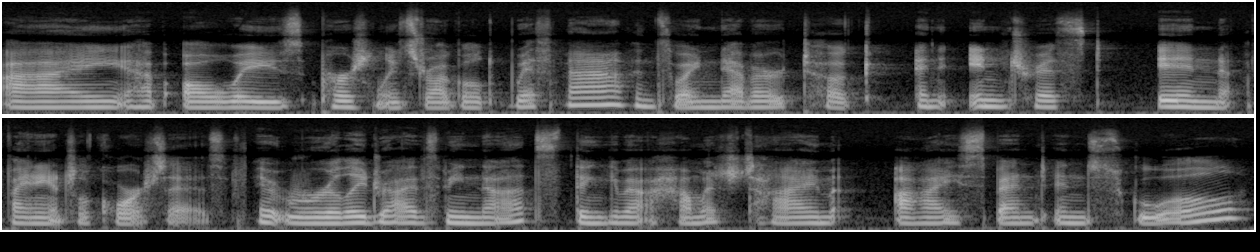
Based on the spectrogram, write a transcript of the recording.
I have always personally struggled with math, and so I never took an interest in financial courses. It really drives me nuts thinking about how much time I spent in school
